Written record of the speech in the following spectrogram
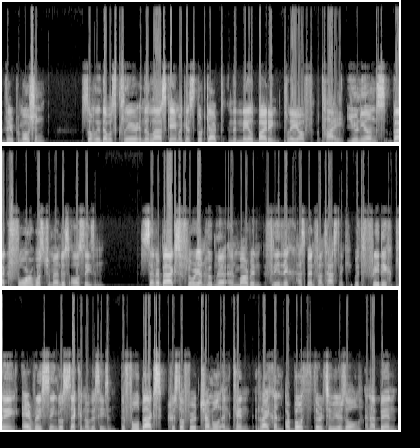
their promotion, something that was clear in the last game against Stuttgart in the nail-biting playoff tie. Union's back four was tremendous all season. Center backs Florian Hübner and Marvin Friedrich has been fantastic, with Friedrich playing every single second of the season. The fullbacks Christopher Trimmel and Ken Reichel are both 32 years old and have been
